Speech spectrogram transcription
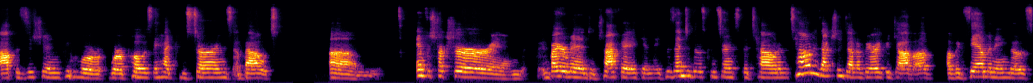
opposition, people were, were opposed, they had concerns about um, infrastructure and environment and traffic, and they presented those concerns to the town. And the town has actually done a very good job of, of examining those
